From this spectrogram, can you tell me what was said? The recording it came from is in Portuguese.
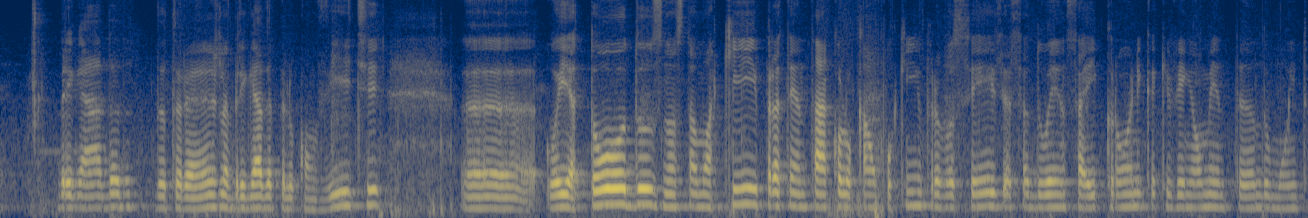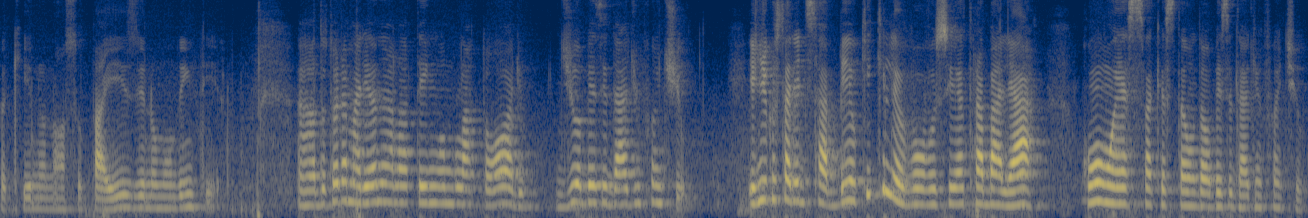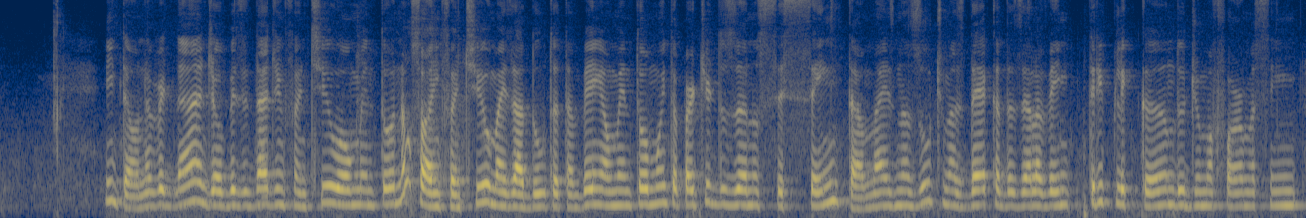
Obrigada, doutora Ângela, obrigada pelo convite. Uh, oi a todos, nós estamos aqui para tentar colocar um pouquinho para vocês essa doença aí crônica que vem aumentando muito aqui no nosso país e no mundo inteiro. A doutora Mariana ela tem um ambulatório de obesidade infantil. E a gente gostaria de saber o que, que levou você a trabalhar com essa questão da obesidade infantil. Então, na verdade, a obesidade infantil aumentou, não só infantil, mas adulta também, aumentou muito a partir dos anos 60, mas nas últimas décadas ela vem triplicando de uma forma assim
